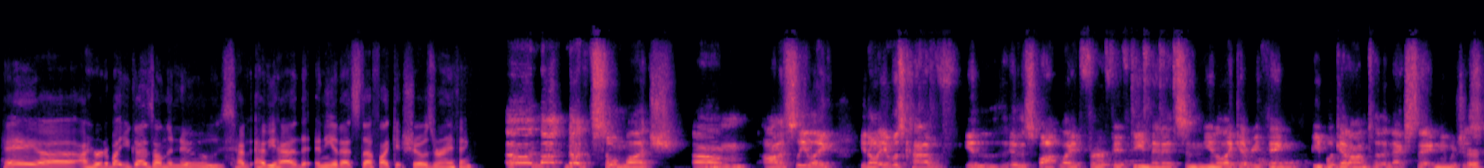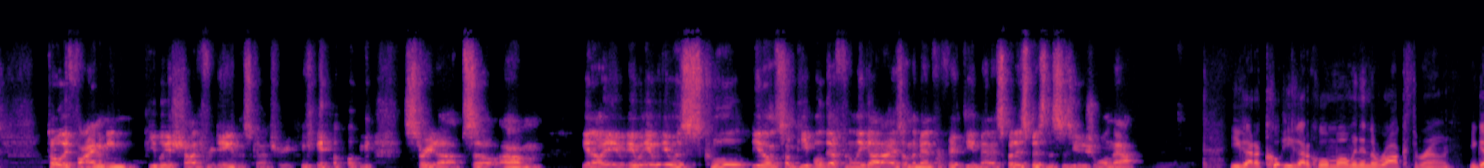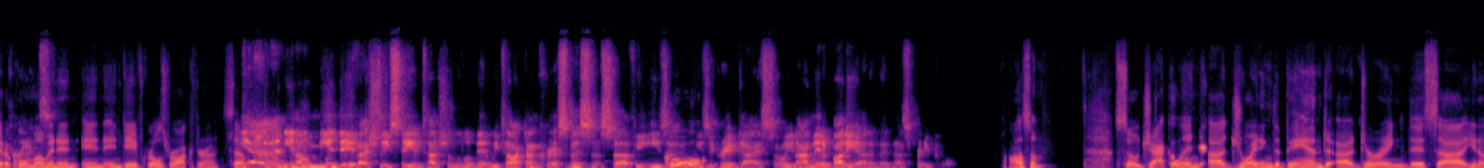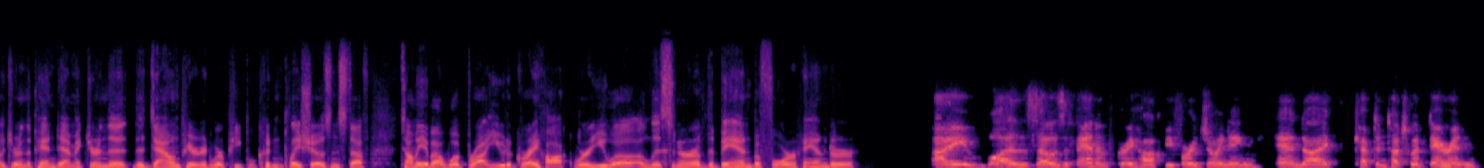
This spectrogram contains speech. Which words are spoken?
"Hey, uh, I heard about you guys on the news." Have Have you had any of that stuff like at shows or anything? Uh, not not so much. Um, honestly, like you know, it was kind of in in the spotlight for 15 minutes, and you know, like everything, people get on to the next thing, which is totally fine. I mean, people get shot every day in this country, you know, like, straight up. So, um, you know, it, it, it was cool. You know, some people definitely got eyes on the man for 15 minutes, but it's business as usual now. You got a cool you got a cool moment in the Rock Throne. You got a cool moment in in in Dave Grohl's Rock Throne. So Yeah, and you know, me and Dave actually stay in touch a little bit. We talked on Christmas and stuff. He, he's Cool. a he's a great guy. So you know, I made a buddy out of it, and that's pretty cool. Awesome. So Jacqueline uh, joining the band uh, during this, uh, you know, during the pandemic, during the the down period where people couldn't play shows and stuff. Tell me about what brought you to Greyhawk. Were you a, a listener of the band beforehand, or I was. I was a fan of Greyhawk before joining, and I kept in touch with Darren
